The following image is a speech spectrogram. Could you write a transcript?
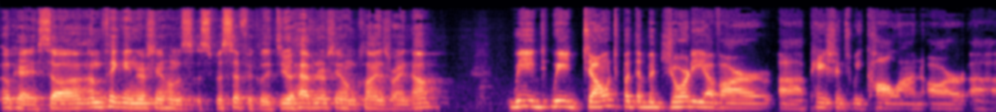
Okay, so I'm thinking nursing homes specifically. Do you have nursing home clients right now? We we don't, but the majority of our uh, patients we call on are uh,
